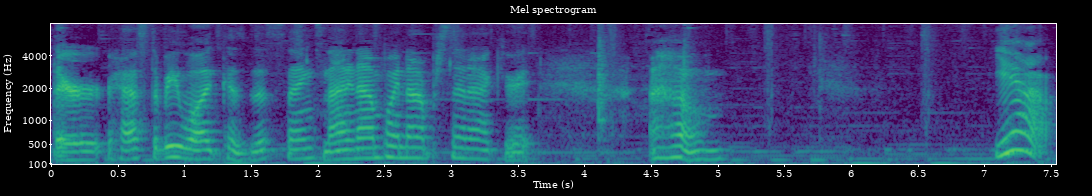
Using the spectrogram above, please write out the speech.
there has to be one because this thing's 99.9% .9 accurate. Um, yeah.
